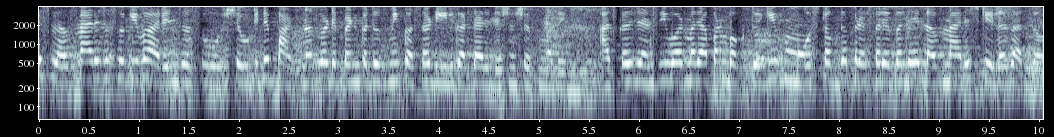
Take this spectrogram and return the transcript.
अरेंज गेस लव्ह मॅरेज असो किंवा अरेंज असो शेवटी ते पार्टनर्सवर डिपेंड करतो तुम्ही कसं डील करताय रिलेशनशिपमध्ये आजकाल जेन्सी वर्डमध्ये आपण बघतोय की मोस्ट ऑफ द प्रेफरेबल हे लव्ह मॅरेज केलं जातं.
